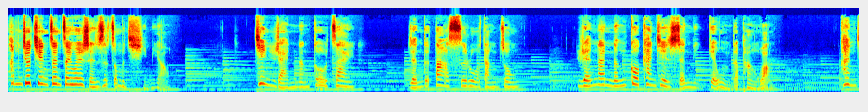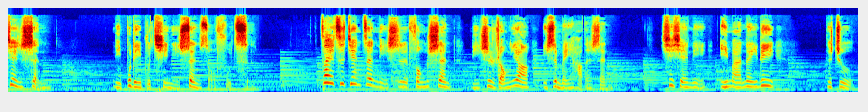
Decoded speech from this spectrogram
他们就见证这位神是这么奇妙，竟然能够在人的大失落当中，仍然能够看见神你给我们的盼望，看见神你不离不弃，你顺手扶持。再次见证你是丰盛，你是荣耀，你是美好的神。谢谢你，以马内利的主，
